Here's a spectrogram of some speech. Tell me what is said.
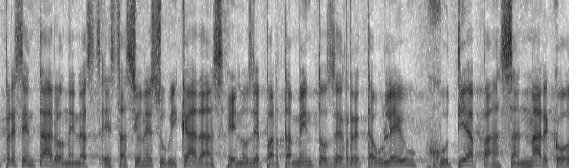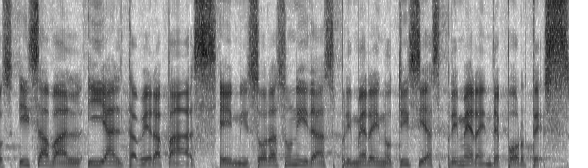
se presentaron en las estaciones ubicadas en los departamentos de Retauleu, Jutiapa, San Marcos, Izabal y Alta Verapaz. Emisoras Unidas, Primera en Noticias, Primera en Deportes.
